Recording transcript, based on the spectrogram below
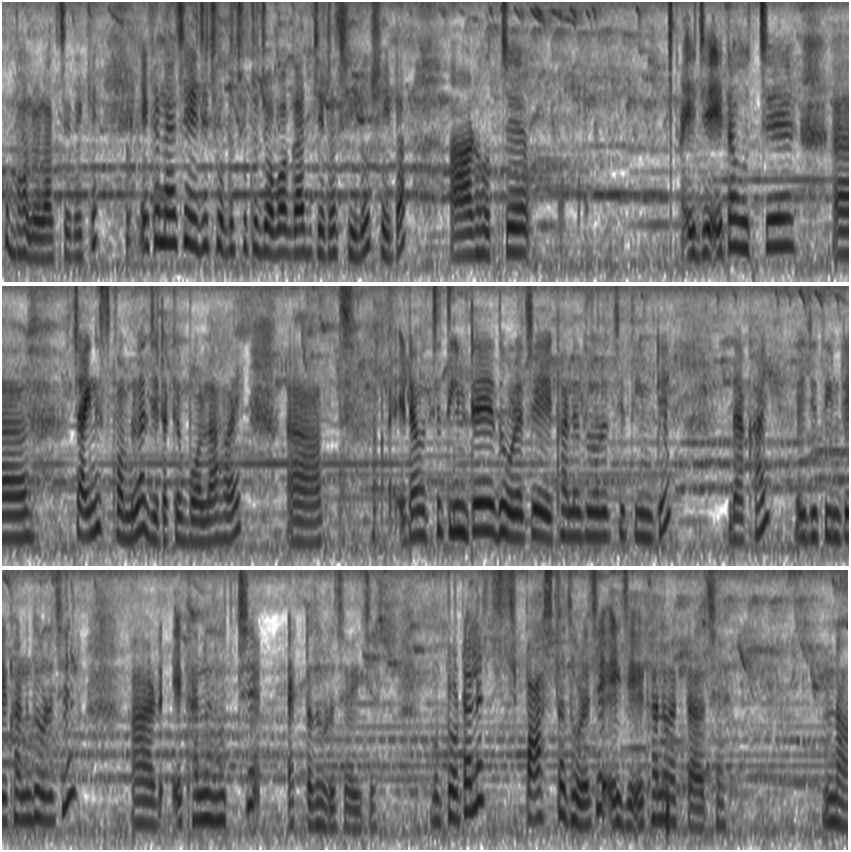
খুব ভালো লাগছে দেখে। এখানে আছে এই যে ছোট ছোট জবা গাছ যেটা ছিল, সেটা। আর হচ্ছে, এই যে এটা হচ্ছে চাইনিজ কমলা যেটাকে বলা হয়। এটা হচ্ছে তিনটে ধরেছে, এখানে ধরেছে তিনটে, দেখাই। এই যে তিনটে এখানে ধরেছে, আর এখানে হচ্ছে একটা ধরেছে, এই যে। টোটালে পাঁচটা ধরেছে, এই যে এখানেও একটা আছে। না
